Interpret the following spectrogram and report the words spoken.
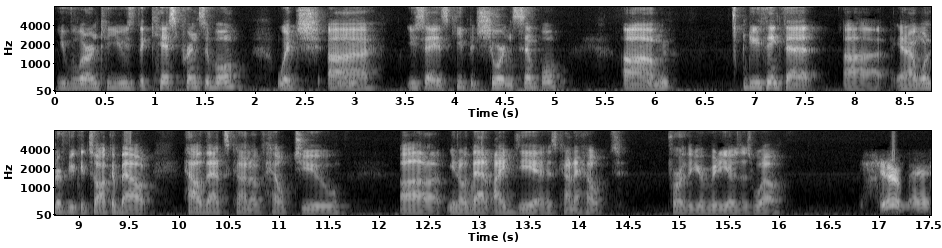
you've learned to use the KISS principle, which uh, mm-hmm. you say is keep it short and simple. Um, mm-hmm. Do you think that, uh, and I wonder if you could talk about how that's kind of helped you, uh, you know, that idea has kind of helped further your videos as well. Sure, man.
